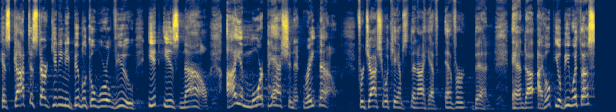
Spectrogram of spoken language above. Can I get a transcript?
has got to start getting a biblical worldview, it is now. I am more passionate right now for Joshua camps than I have ever been. And uh, I hope you'll be with us.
